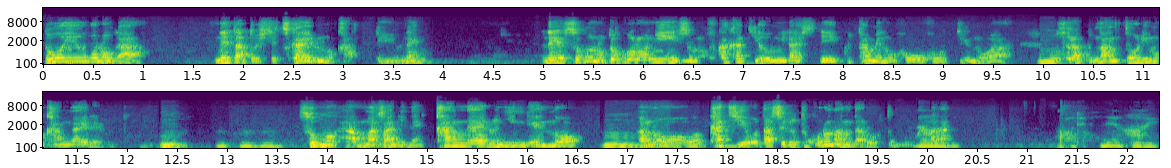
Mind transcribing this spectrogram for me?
どういうものがネタとして使えるのかっていうね。で、そこのところにその付加価値を生み出していくための方法っていうのは、うんおそらく何通りも考えれる。うんそこがまさにね、考える人間の、うんあの、価値を出せるところなんだろうと思うかはいな。そうですね、はい。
